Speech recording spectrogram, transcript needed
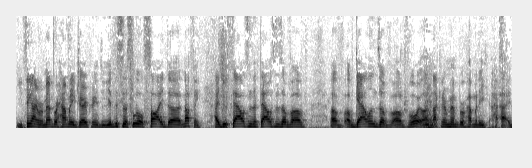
you think I remember how many jerry cans you get? This is a little side uh, nothing. I do thousands and thousands of, of, of, of gallons of, of oil. I'm not going to remember how many I,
